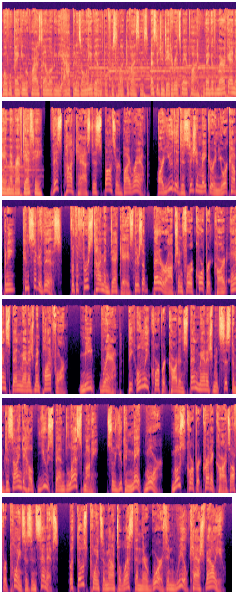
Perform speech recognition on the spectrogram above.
Mobile banking requires downloading the app and is only available for select devices. Message and data rates may apply. Bank of America and a member FDIC. This podcast is sponsored by Ramp. Are you the decision maker in your company? Consider this. For the first time in decades, there's a better option for a corporate card and spend management platform. Meet Ramp, the only corporate card and spend management system designed to help you spend less money so you can make more. Most corporate credit cards offer points as incentives, but those points amount to less than their worth in real cash value.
